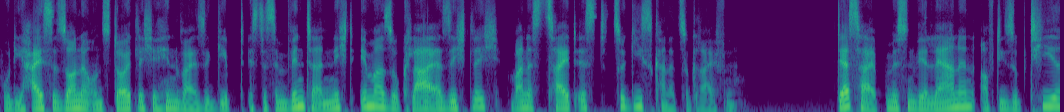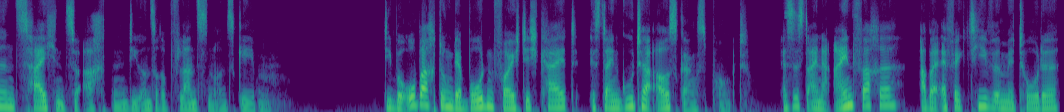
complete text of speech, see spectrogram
wo die heiße Sonne uns deutliche Hinweise gibt, ist es im Winter nicht immer so klar ersichtlich, wann es Zeit ist, zur Gießkanne zu greifen. Deshalb müssen wir lernen, auf die subtilen Zeichen zu achten, die unsere Pflanzen uns geben. Die Beobachtung der Bodenfeuchtigkeit ist ein guter Ausgangspunkt. Es ist eine einfache, aber effektive Methode,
